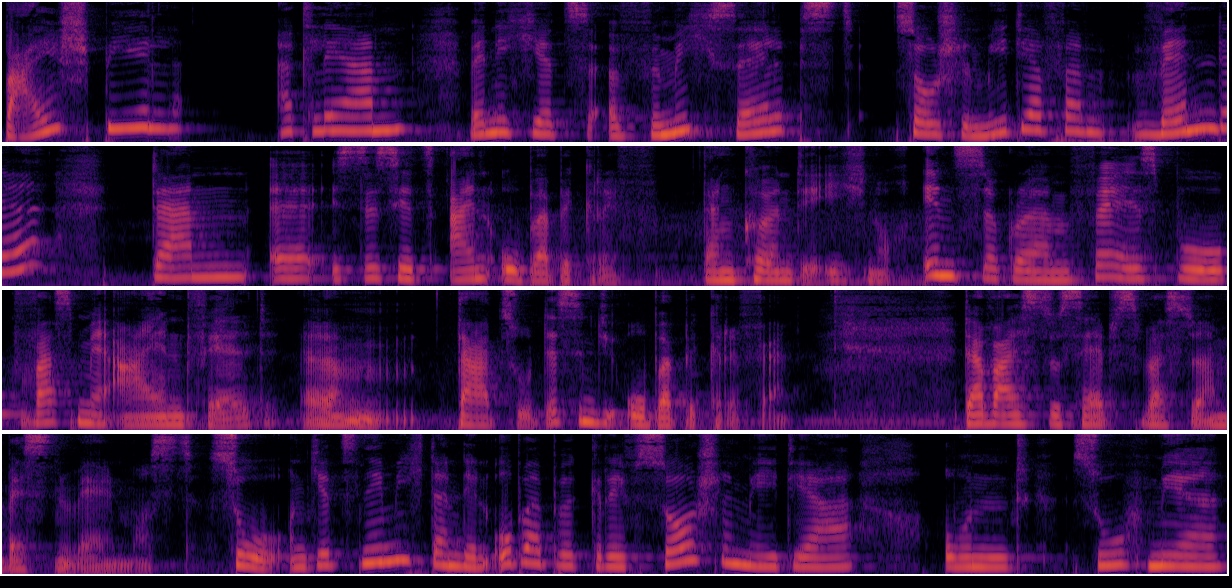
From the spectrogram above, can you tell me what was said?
Beispiel erklären. Wenn ich jetzt für mich selbst Social Media verwende, dann äh, ist das jetzt ein Oberbegriff. Dann könnte ich noch Instagram, Facebook, was mir einfällt ähm, dazu. Das sind die Oberbegriffe. Da weißt du selbst, was du am besten wählen musst. So, und jetzt nehme ich dann den Oberbegriff Social Media und suche mir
